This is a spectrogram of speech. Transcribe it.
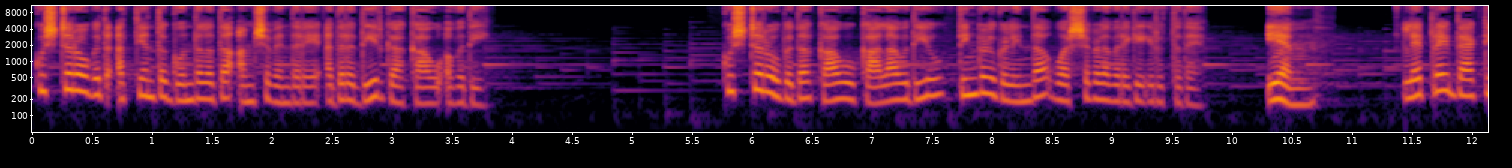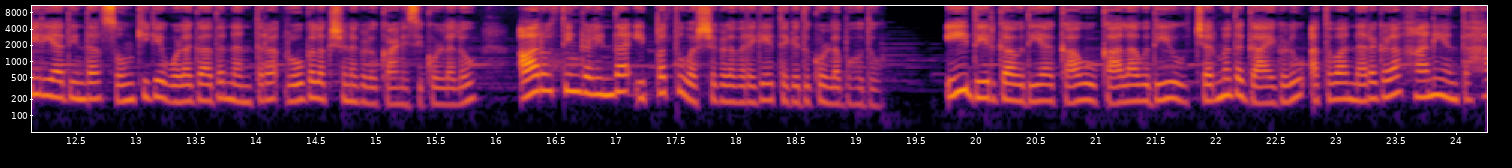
ಕುಷ್ಠರೋಗದ ಅತ್ಯಂತ ಗೊಂದಲದ ಅಂಶವೆಂದರೆ ಅದರ ದೀರ್ಘ ಕಾವು ಅವಧಿ. ಕುಷ್ಠರೋಗದ ಕಾವು ಕಾಲಾವಧಿಯು ತಿಂಗಳುಗಳಿಂದ ವರ್ಷಗಳವರೆಗೆ ಇರುತ್ತದೆ. ಎಂ. ಲೆಪ್ರೆ ಬ್ಯಾಕ್ಟೀರಿಯಾದಿಂದ ಸೋಂಕಿಗೆ ಒಳಗಾದ ನಂತರ ರೋಗಲಕ್ಷಣಗಳು ಕಾಣಿಸಿಕೊಳ್ಳಲು ಆರು ತಿಂಗಳಿಂದ ಇಪ್ಪತ್ತು ವರ್ಷಗಳವರೆಗೆ ತೆಗೆದುಕೊಳ್ಳಬಹುದು. ಈ ದೀರ್ಘಾವಧಿಯ ಕಾವು ಕಾಲಾವಧಿಯು ಚರ್ಮದ ಗಾಯಗಳು ಅಥವಾ ನರಗಳ ಹಾನಿಯಂತಹ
